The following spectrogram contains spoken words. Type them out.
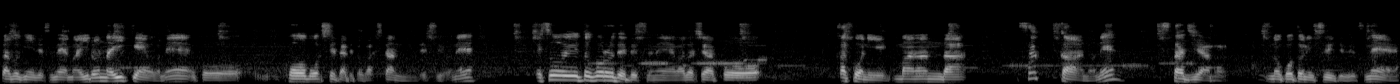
た時にですね、まあ、いろんな意見をね、こう、公募してたりとかしたんですよね。でそういうところでですね、私はこう、過去に学んだサッカーのね、スタジアムのことについてですね、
